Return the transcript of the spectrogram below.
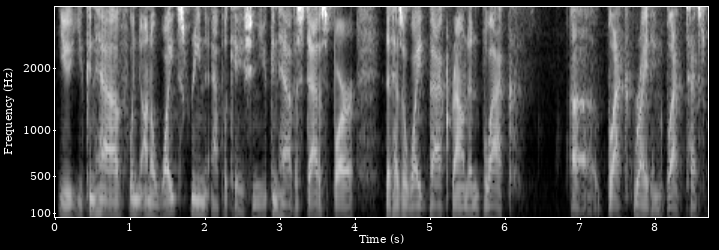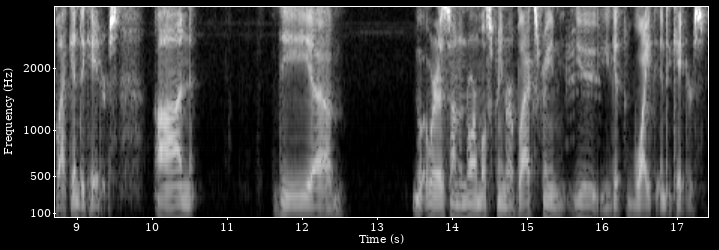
You you can have when on a white screen application, you can have a status bar that has a white background and black uh, black writing, black text, black indicators. On the um, whereas on a normal screen or a black screen, you you get white indicators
